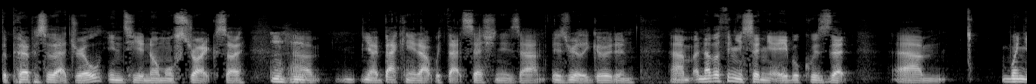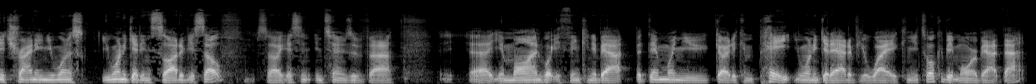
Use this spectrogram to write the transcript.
the purpose of that drill into your normal stroke. So, mm-hmm. uh, you know, backing it up with that session is uh, is really good. And um, another thing you said in your ebook was that um, when you're training, you want to you want to get inside of yourself. So, I guess in, in terms of uh, uh, your mind, what you're thinking about. But then when you go to compete, you want to get out of your way. Can you talk a bit more about that?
